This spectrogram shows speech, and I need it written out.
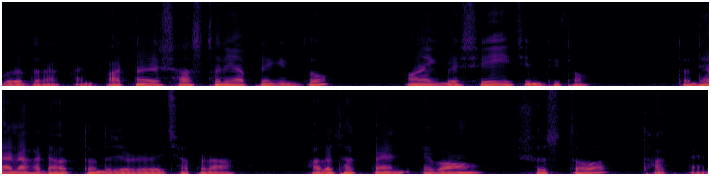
গুরুত্ব রাখবেন। পার্টনারের স্বাস্থ্য নিয়ে আপনি কিন্তু অনেক বেশি চিন্তিত। তো ধ্যান রাখাটা অত্যন্ত জরুরি রয়েছে। আপনারা ভালো থাকবেন এবং সুস্থ থাকবেন।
